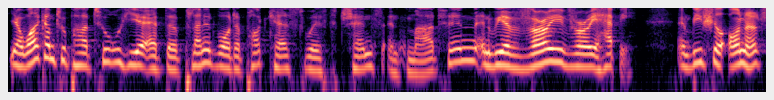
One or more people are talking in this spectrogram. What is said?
Yeah, welcome to part two here at the Planet Water podcast with Chance and Martin. And we are very, very happy. And we feel honored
